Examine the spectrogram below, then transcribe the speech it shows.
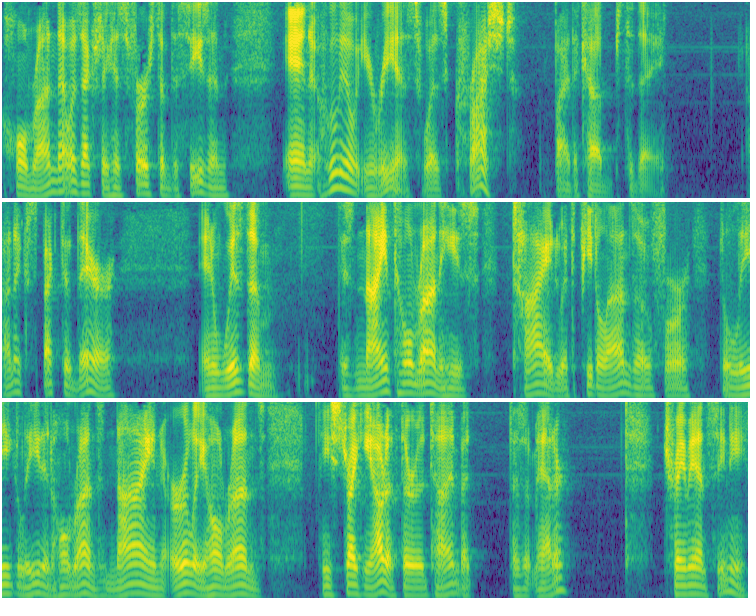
home run. That was actually his first of the season. And Julio Urias was crushed by the Cubs today. Unexpected there. And Wisdom, his ninth home run, he's tied with Pete Alonso for the league lead in home runs. Nine early home runs. He's striking out a third time, but does it matter. Trey Mancini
